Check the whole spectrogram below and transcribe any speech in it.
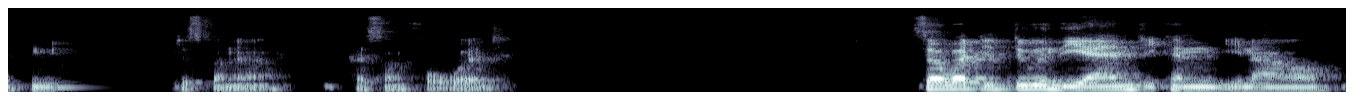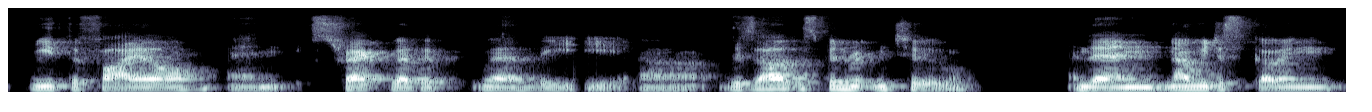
I think we're just gonna press on forward. So what you do in the end, you can, you know, read the file and extract where the where the uh, result has been written to, and then now we're just going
